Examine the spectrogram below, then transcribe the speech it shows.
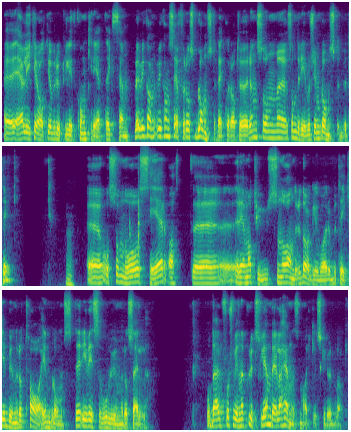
Jeg liker alltid å bruke litt konkrete eksempler. Vi kan, vi kan se for oss blomsterdekoratøren som, som driver sin blomsterbutikk, mm. og som nå ser at Rema 1000 og andre dagligvarebutikker begynner å ta inn blomster i visse volumer og selge. Og der forsvinner plutselig en del av hennes markedsgrunnlag.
